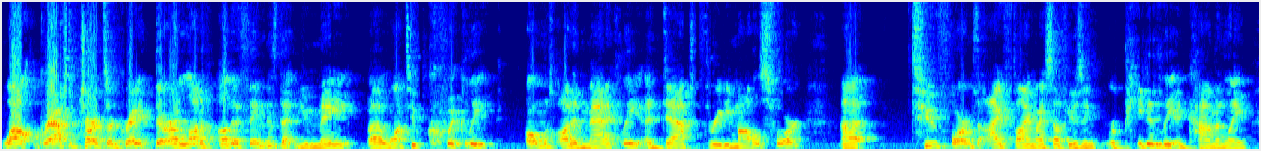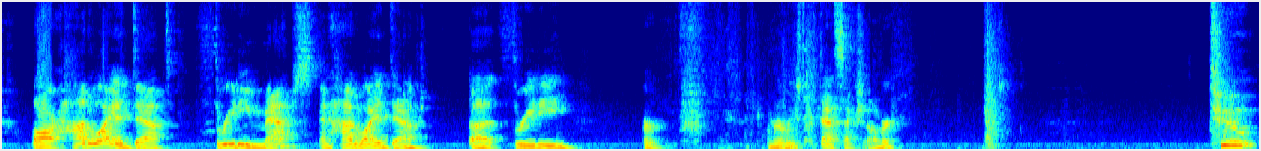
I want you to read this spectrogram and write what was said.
While graphs and charts are great, there are a lot of other things that you may uh, want to quickly almost automatically adapt 3D models for. Uh, two forms that I find myself using repeatedly and commonly are how do I adapt 3D maps and how do I adapt uh, 3D, or I'm to restart that section over. Two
